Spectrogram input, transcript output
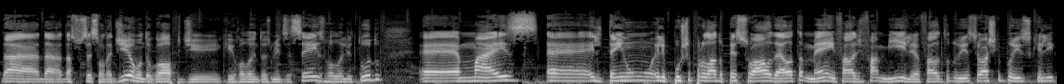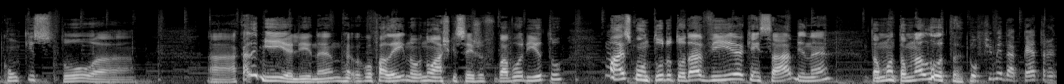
da, da, da sucessão da Dilma, do golpe de, que rolou em 2016, rolou ali tudo. É, mas é, ele tem um. ele puxa pro lado pessoal dela também, fala de família, fala tudo isso. Eu acho que por isso que ele conquistou a a academia ali, né? Eu falei, não, não acho que seja o favorito, mas contudo, todavia, quem sabe, né? Estamos na luta. O filme da Petra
